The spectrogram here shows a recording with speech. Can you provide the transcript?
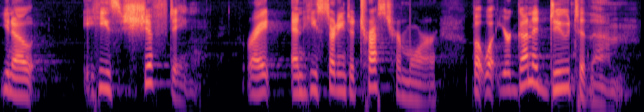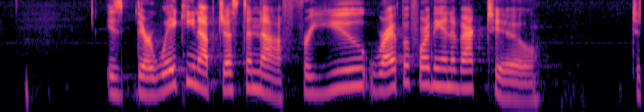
you know, he's shifting, right? And he's starting to trust her more. But what you're going to do to them is they're waking up just enough for you right before the end of Act Two to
